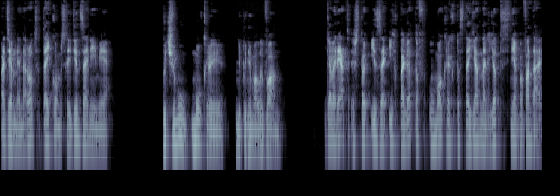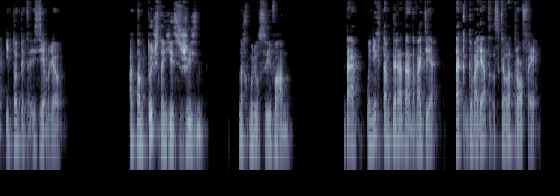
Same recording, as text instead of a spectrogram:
Подземный народ тайком следит за ними. Почему мокрые? Не понимал Иван. Говорят, что из-за их полетов у мокрых постоянно льет с неба вода и топит землю. А там точно есть жизнь? Нахмурился Иван. Да, у них там города на воде. Так говорят скалотрофы.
